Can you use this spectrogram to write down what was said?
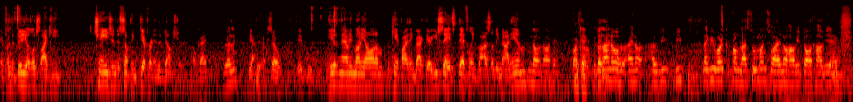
and from the video, it looks like he changed into something different in the dumpster. Okay. Really? Yeah. Yeah. So it, he doesn't have any money on him. We can't find anything back there. You say it's definitely, possibly not him. No, not him. For Okay. sure. Because I know, I know, uh, we, we, like we work from last two months, so I know how he talk, how he acts.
